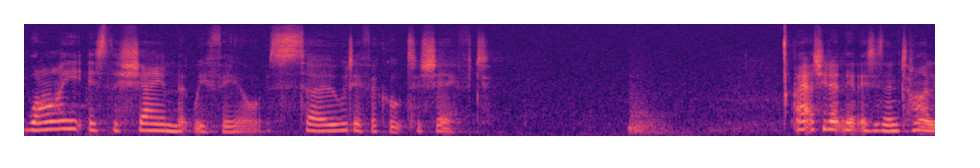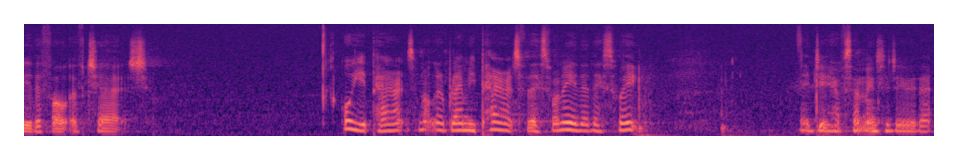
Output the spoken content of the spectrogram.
Why is the shame that we feel so difficult to shift? I actually don't think this is entirely the fault of church or your parents. I'm not going to blame your parents for this one either this week. They do have something to do with it.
